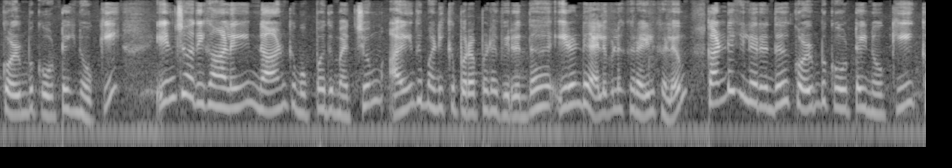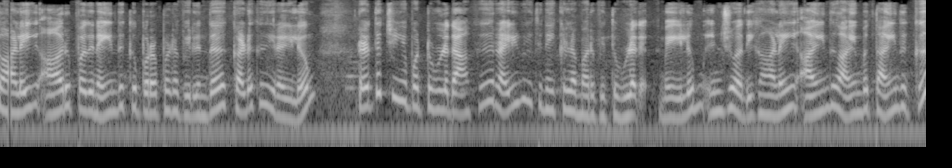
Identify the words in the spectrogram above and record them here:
கொழும்பு கோட்டை நோக்கி இன்று அதிகாலை நான்கு முப்பது மற்றும் ஐந்து மணிக்கு புறப்படவிருந்த இரண்டு அலுவலக ரயில்களும் கண்டியிலிருந்து கொழும்பு கோட்டை நோக்கி காலை ஆறு பதினைந்துக்கு புறப்படவிருந்த கடுகதி ரயிலும் ரத்து செய்யப்பட்டுள்ளதாக ரயில்வே திணைக்களம் அறிவித்துள்ளது. மேலும் இன்று அதிகாலை ஐந்து ஐம்பத்தி ஐந்துக்கு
